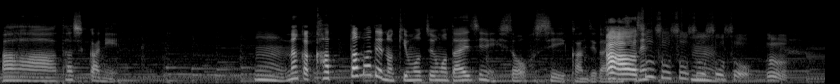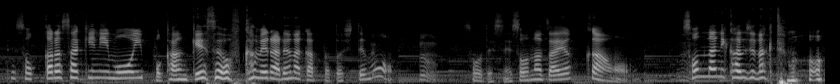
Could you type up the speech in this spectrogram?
ああ確かに。うん。なんか買ったまでの気持ちも大事にしてほしい感じがああありますね。そうそうそうそうそうそう。うん。でそっから先にもう一歩関係性を深められなかったとしてもうん。そうですね。そんな罪悪感をうんそんなに感じなくても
